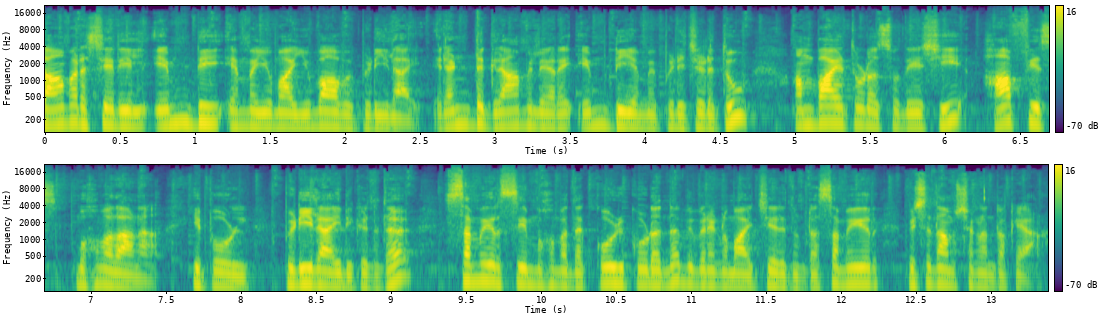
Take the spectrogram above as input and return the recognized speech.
താമരശ്ശേരിയിൽ എം ഡി എം എയുമായി യുവാവ് പിടിയിലായി. രണ്ട് ഗ്രാമിലേറെ എം ഡി എം എ പിടിച്ചെടുത്തു. അമ്പായത്തോട് സ്വദേശി ഹാഫിസ് മുഹമ്മദാണ് ഇപ്പോൾ പിടിയിലായിരിക്കുന്നത്. സമീർ സി മുഹമ്മദ് കോഴിക്കോട് നിന്ന് വിവരങ്ങളുമായി ചേരുന്നുണ്ട്. സമീർ വിശദാംശങ്ങൾ എന്തൊക്കെയാണ്?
